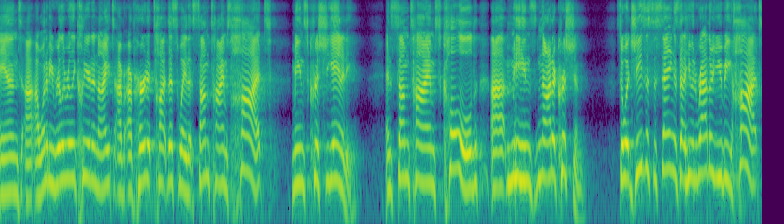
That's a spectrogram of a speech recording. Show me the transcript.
And uh, I want to be really, really clear tonight. I've, I've heard it taught this way that sometimes hot means Christianity and sometimes cold uh, means not a Christian. So, what Jesus is saying is that he would rather you be hot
